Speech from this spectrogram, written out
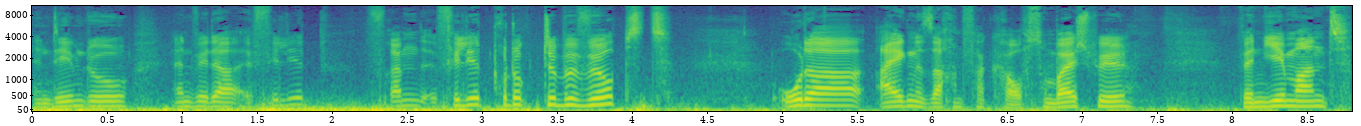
Indem du entweder Affiliate, fremde Affiliate-Produkte bewirbst oder eigene Sachen verkaufst. Zum Beispiel, wenn jemand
